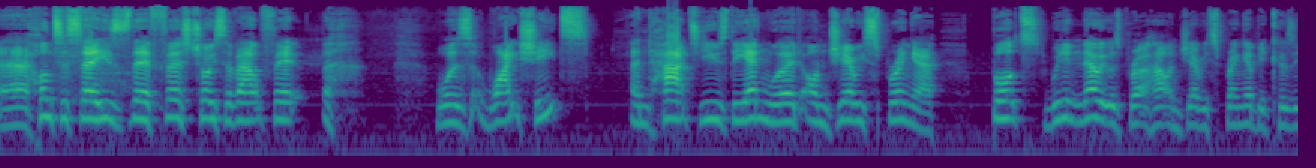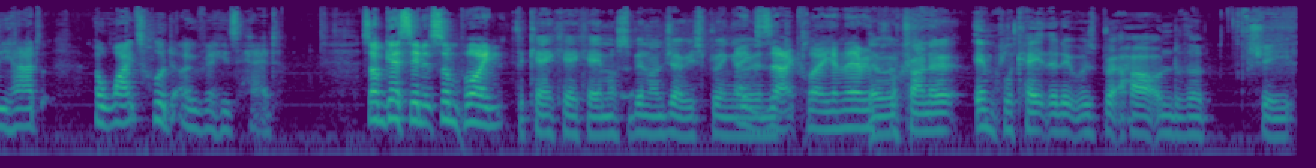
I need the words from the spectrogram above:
Uh, Hunter says their first choice of outfit uh, was white sheets, and Hart used the N word on Jerry Springer, but we didn't know it was Bret Hart on Jerry Springer because he had a white hood over his head. So I'm guessing at some point, The KKK must have been on Jerry Springer. exactly, and they're And they in. were trying to implicate that it was Bret Hart under the sheet.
